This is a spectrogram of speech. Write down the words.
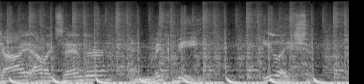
Guy Alexander and Mick B. Elation.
